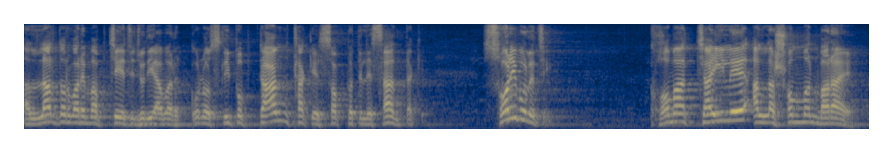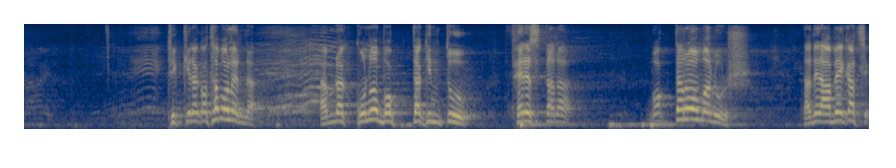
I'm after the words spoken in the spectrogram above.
আল্লাহর দরবারে মাপ চেয়েছি, যদি আমার কোনো স্লিপ অফ টাং থাকে, সফকতে লেসান থাকে। সরি বলেছি, ক্ষমা চাইলে আল্লাহ সম্মান বাড়ায়। ঠিক কিনা কথা বলেন না? আমরা কোনো বক্তা কিন্তু ফেরেস্তানা বক্তারাও মানুষ, তাদের আবেগ আছে,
